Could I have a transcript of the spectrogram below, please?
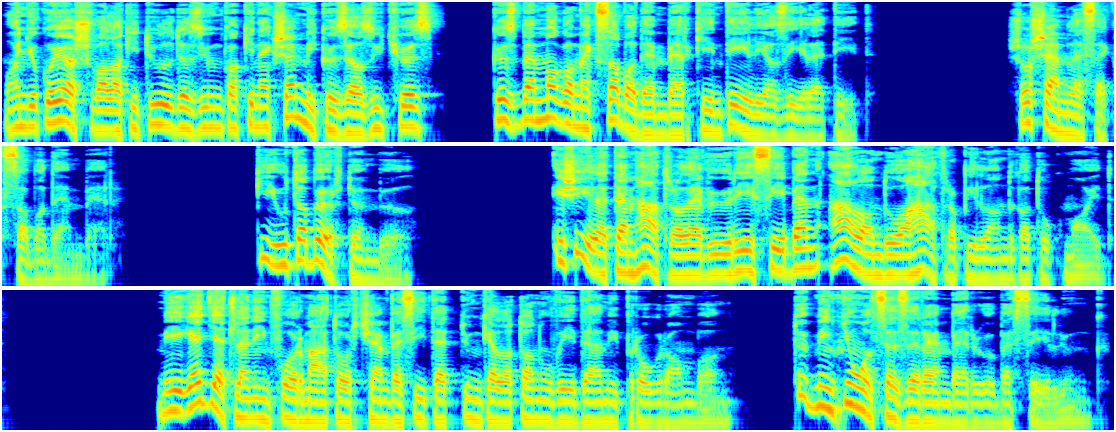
Mondjuk olyas valakit üldözünk, akinek semmi köze az ügyhöz, közben maga meg szabad emberként éli az életét. Sosem leszek szabad ember. Kijut a börtönből. És életem hátralevő részében állandóan hátra pillantgatok majd. Még egyetlen informátort sem veszítettünk el a tanúvédelmi programban. Több mint nyolcezer emberről beszélünk.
